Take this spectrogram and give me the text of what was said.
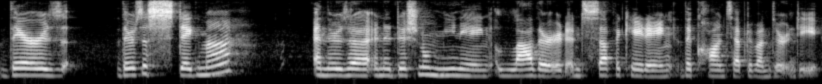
there's there's a stigma and there's a, an additional meaning lathered and suffocating the concept of uncertainty.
